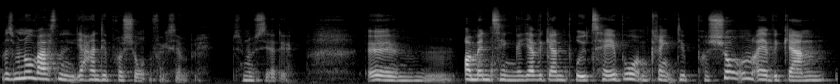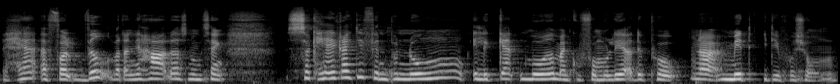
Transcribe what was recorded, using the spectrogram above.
hvis man nu var sådan, jeg har en depression for eksempel, hvis man nu siger det, øhm, og man tænker, jeg vil gerne bryde tabu omkring depression, og jeg vil gerne have, at folk ved, hvordan jeg har det og sådan nogle ting, så kan jeg ikke rigtig finde på nogen elegant måde, man kunne formulere det på Nej. midt i depressionen.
